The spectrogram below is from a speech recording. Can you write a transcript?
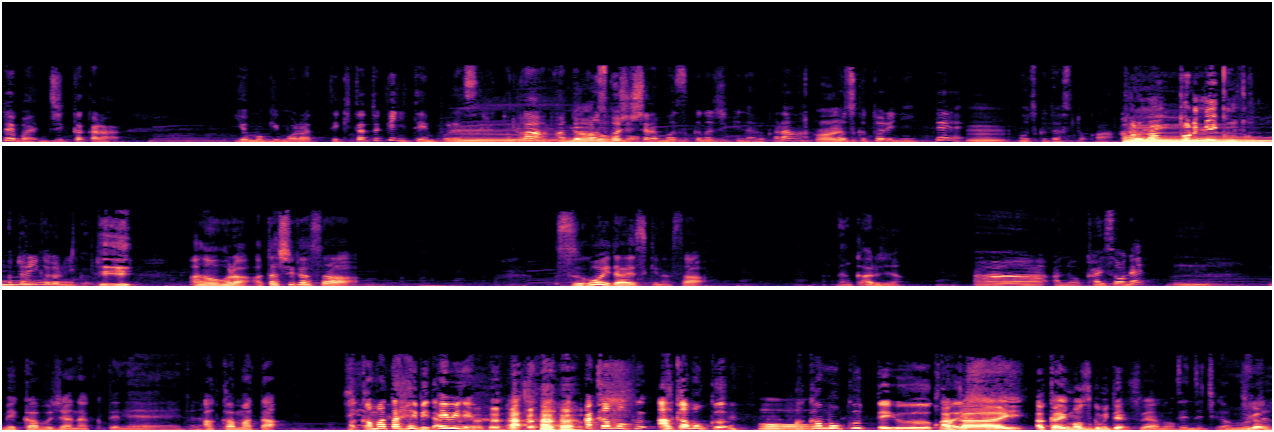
例えば実家からよもぎもらってきた時に天ぷらするとかあともう少ししたらもずくの時期になるから、はい。もずく取りに行って、ん。もずく出すとか、あれは？鶏に行くんですか？鶏肉鶏肉えあのほら私がさすごい大好きなさなんかあるじゃん、あああの海藻ね。うん、メカブじゃなくてね、えー赤股赤股ヘビだ。ヘビだよ赤木赤木うん赤木っていう赤い赤いもずくみたいですねあの。全然違う。違う？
